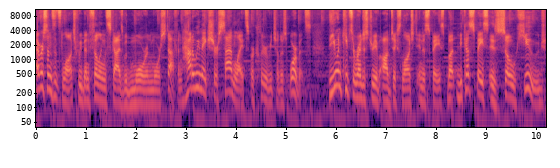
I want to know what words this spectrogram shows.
Ever since its launch, we've been filling the skies with more and more stuff, and how do we make sure satellites are clear of each other's orbits? The UN keeps a registry of objects launched into space, but because space is so huge,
